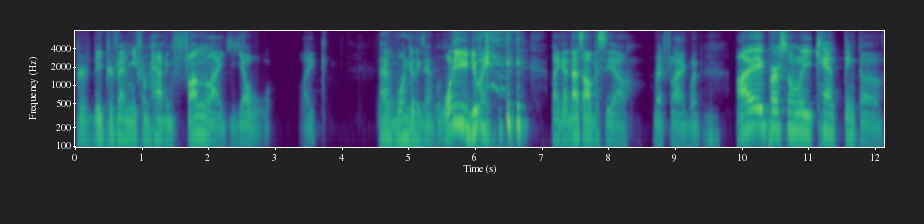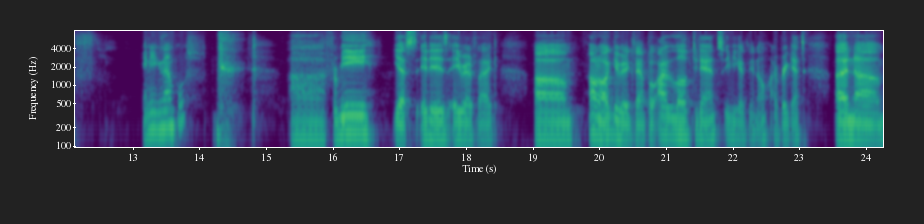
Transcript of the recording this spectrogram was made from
pre- they prevent me from having fun like yo like I have one good example. what are you doing? like uh, that's obviously a red flag, but I personally can't think of any examples. Uh, for me, yes, it is a red flag. Um, I don't know. I'll give you an example. I love to dance. If you guys didn't know, I break dance, and um,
